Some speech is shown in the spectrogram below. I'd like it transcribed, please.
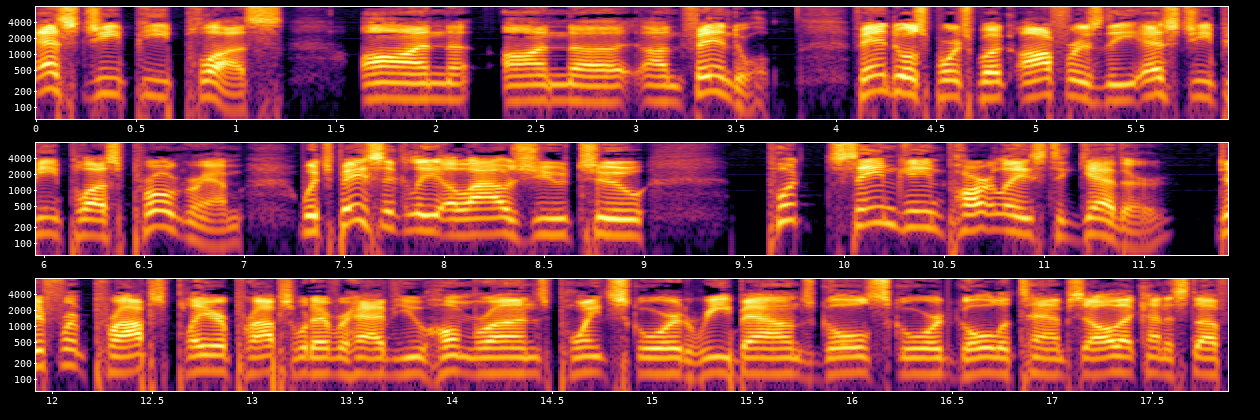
SGP Plus on on uh, on FanDuel. FanDuel Sportsbook offers the SGP Plus program, which basically allows you to put same game parlays together, different props, player props, whatever have you, home runs, points scored, rebounds, goals scored, goal attempts, all that kind of stuff.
